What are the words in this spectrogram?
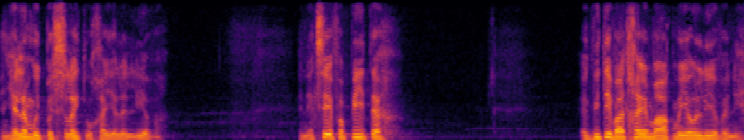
En julle moet besluit hoe gaan julle lewe. En ek sê vir Pieter ek weet nie wat gaan jy maak met jou lewe nie.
